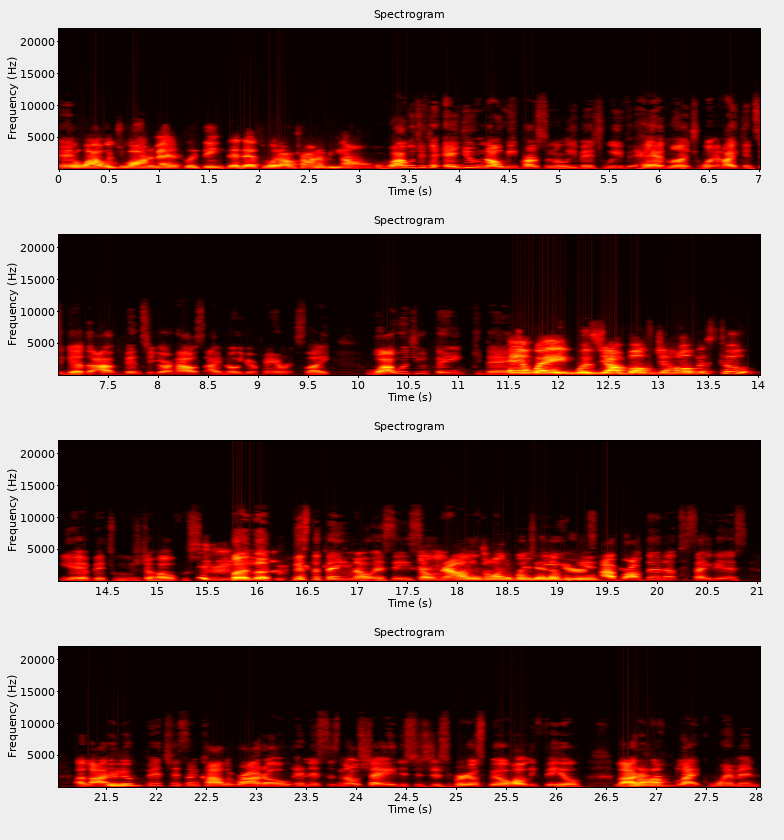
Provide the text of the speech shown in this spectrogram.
And- so why would you automatically think that that's what I'm trying to be on? Why would you think? And you know me personally, bitch. We've had lunch, went hiking together. I've been to your house. I know your parents. Like, why would you think that? And wait, was y'all both Jehovah's too? yeah, bitch, we was Jehovah's. but look, this the thing though, and see, so now I just wanted to bring that up again. I brought that up to say this. A lot of Mhm. them bitches in Colorado, and this is no shade. This is just real spill holy feel. A lot Wow. of them black women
